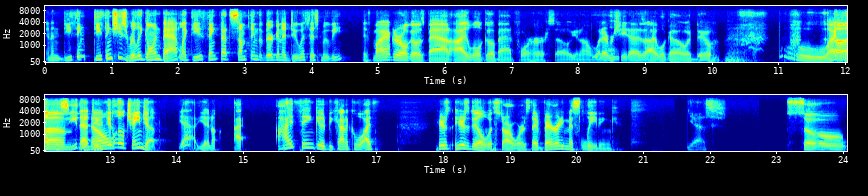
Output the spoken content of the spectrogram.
And then do you think do you think she's really going bad? Like do you think that's something that they're gonna do with this movie? If my girl goes bad, I will go bad for her. So you know, whatever Ooh. she does, I will go and do. Ooh, I'd love Um, to see you that, dude. Get a little change up. Yeah, you know, I I think it would be kind of cool. I here's here's the deal with Star Wars. They're very misleading. Yes. So,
